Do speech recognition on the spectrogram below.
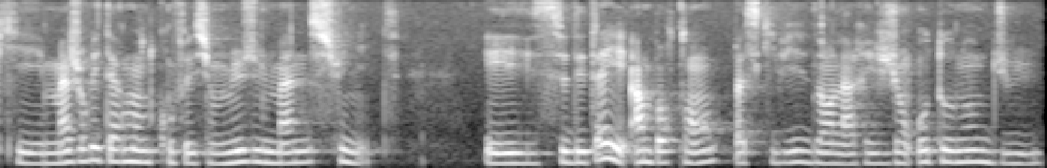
qui est majoritairement de confession musulmane sunnite. Et ce détail est important parce qu'ils vivent dans la région autonome du,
